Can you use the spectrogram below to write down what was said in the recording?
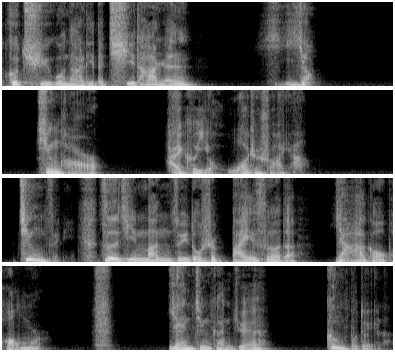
和去过那里的其他人一样。幸好还可以活着刷牙。镜子里，自己满嘴都是白色的牙膏泡沫，眼睛感觉更不对了，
